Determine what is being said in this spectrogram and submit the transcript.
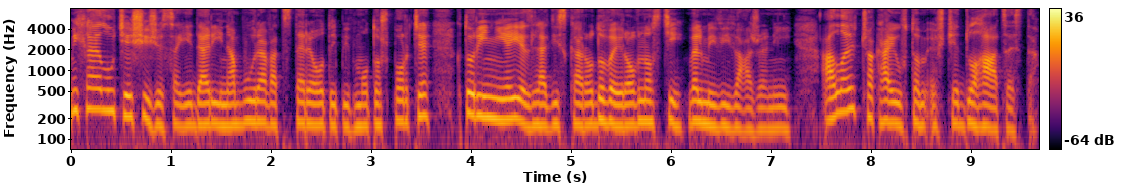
Michailu teší, že sa jej darí nabúravať stereotypy v motošporte, ktorý nie je z hľadiska rodovej rovnosti veľmi vyvážený. Ale čakajú v tom ešte dlhá cesta.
